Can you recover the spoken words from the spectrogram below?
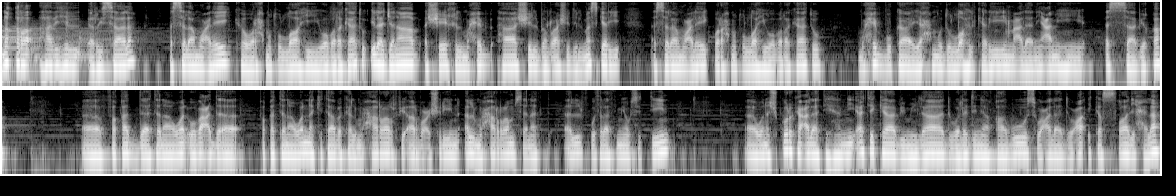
نقرأ هذه الرسالة. السلام عليك ورحمة الله وبركاته. إلى جناب الشيخ المحب هاشل بن راشد المسكري. السلام عليك ورحمة الله وبركاته. محبك يحمد الله الكريم على نعمه السابقة. فقد تناول وبعد آه، فقد تناولنا كتابك المحرر في 24 المحرم سنة 1360 آه، ونشكرك على تهنئتك بميلاد ولدنا قابوس وعلى دعائك الصالح له.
